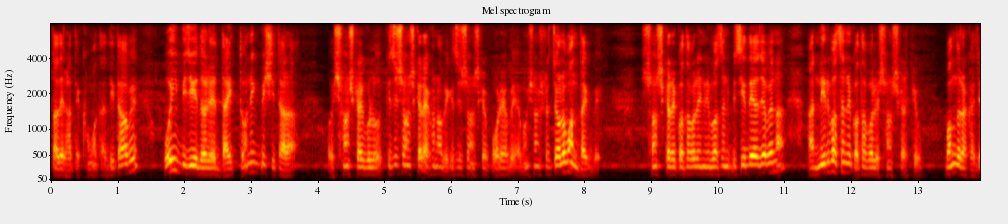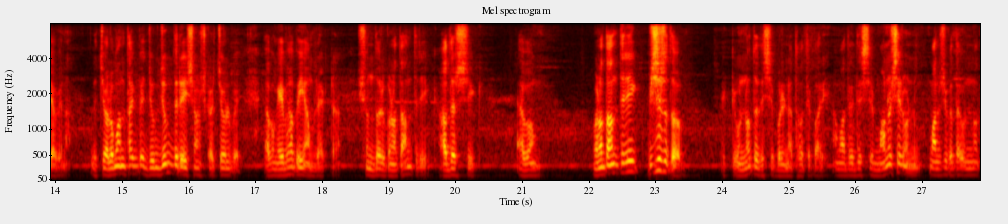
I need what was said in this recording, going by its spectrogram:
তাদের হাতে ক্ষমতা দিতে হবে। ওই বিজয়ী দলের দায়িত্ব অনেক বেশি তারা ওই সংস্কারগুলো, কিছু সংস্কার এখন হবে, কিছু সংস্কার পরে হবে এবং সংস্কার চলমান থাকবে। সংস্কারের কথা বলে নির্বাচন পিছিয়ে দেওয়া যাবে না আর নির্বাচনের কথা বলে সংস্কারকে বন্ধ রাখা যাবে না। চলমান থাকবে, যুগ যুগ ধরে এই সংস্কার চলবে এবং এভাবেই আমরা একটা সুন্দর গণতান্ত্রিক, আদর্শিক এবং গণতান্ত্রিক, বিশেষত একটি উন্নত দেশে পরিণত হতে পারে। আমাদের দেশের মানুষের মানসিকতা উন্নত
